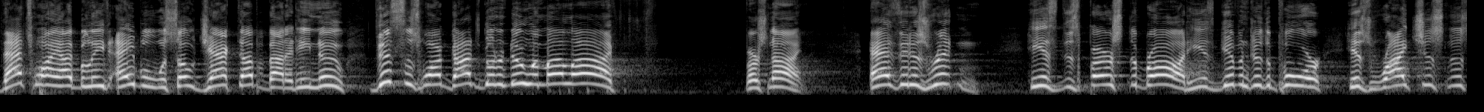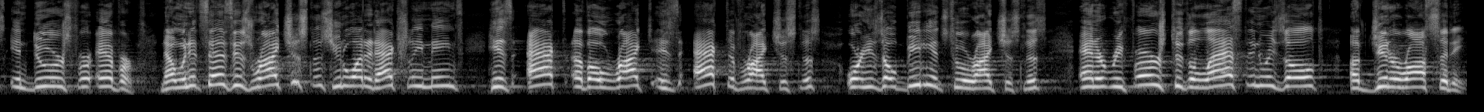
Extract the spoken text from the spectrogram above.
That's why I believe Abel was so jacked up about it. He knew this is what God's going to do with my life. Verse 9 As it is written, He has dispersed abroad, He has given to the poor, His righteousness endures forever. Now, when it says His righteousness, you know what it actually means? His act of, a right, his act of righteousness or his obedience to a righteousness, and it refers to the lasting result of generosity.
